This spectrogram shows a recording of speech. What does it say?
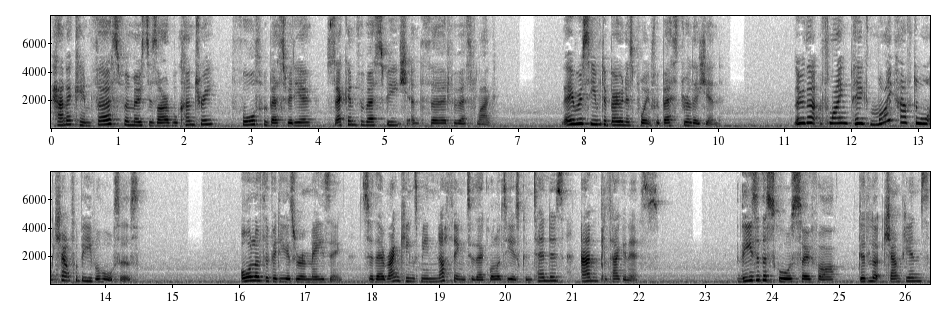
Hannah came first for Most Desirable Country, fourth for Best Video, second for Best Speech, and third for Best Flag. They received a bonus point for best religion. Though that flying pig might have to watch out for beaver horses. All of the videos were amazing, so their rankings mean nothing to their quality as contenders and protagonists. These are the scores so far. Good luck, champions.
